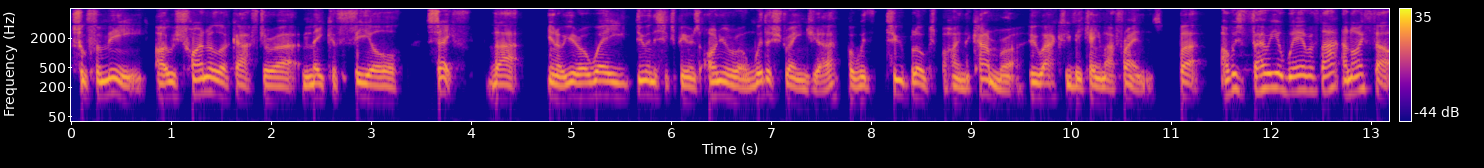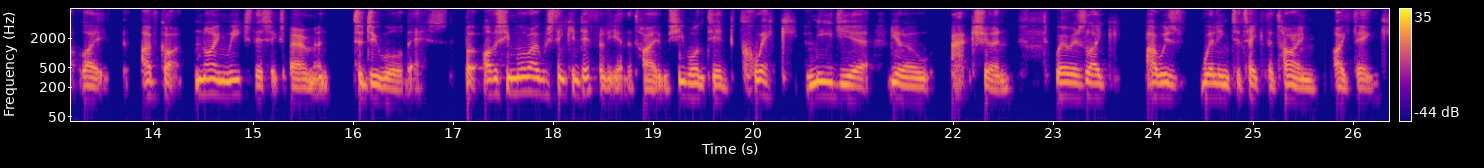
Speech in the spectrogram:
So for me, I was trying to look after her, make her feel safe. That you know you're away doing this experience on your own with a stranger, but with two blokes behind the camera who actually became our friends. But I was very aware of that, and I felt like I've got nine weeks this experiment to do all this. But obviously, Morag was thinking differently at the time. She wanted quick, immediate, you know, action. Whereas, like, I was willing to take the time, I think,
